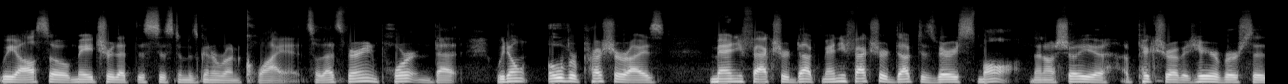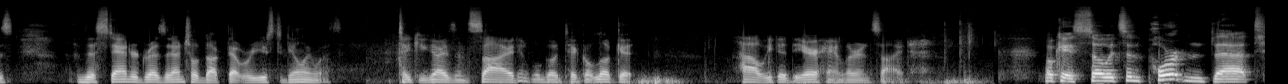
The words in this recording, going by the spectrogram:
We also made sure that this system is going to run quiet. So that's very important that we don't over pressurize manufactured duct. Manufactured duct is very small. And I'll show you a picture of it here versus the standard residential duct that we're used to dealing with. Take you guys inside and we'll go take a look at how we did the air handler inside. Okay, so it's important that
